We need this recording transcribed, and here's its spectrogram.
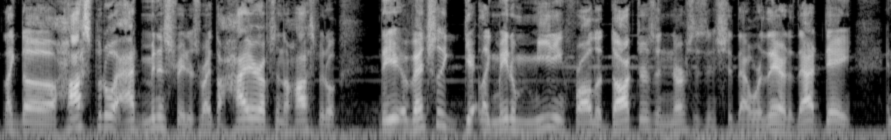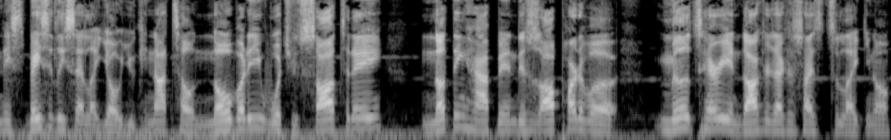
like the hospital administrators, right, the higher ups in the hospital, they eventually get like made a meeting for all the doctors and nurses and shit that were there that day, and they basically said like, "Yo, you cannot tell nobody what you saw today. Nothing happened. This is all part of a military and doctors exercise to like you know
